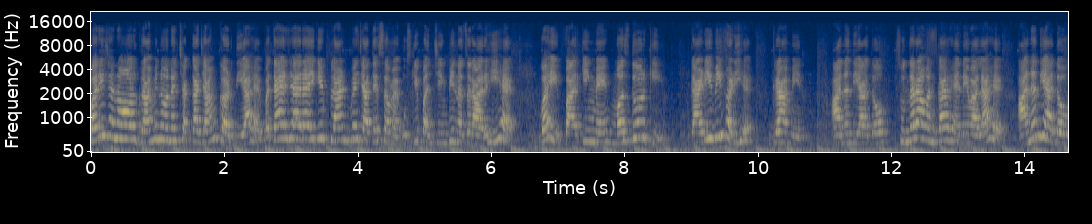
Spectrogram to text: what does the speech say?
परिजनों और ग्रामीणों ने चक्का जाम कर दिया है। बताया जा रहा है कि प्लांट में जाते समय उसकी पंचिंग भी नज़र आ रही है। वहीं पार्किंग में मजदूर की गाड़ी भी खड़ी है। ग्रामीण आनंद यादव सुंदरावन का रहने वाला है। आनंद यादव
